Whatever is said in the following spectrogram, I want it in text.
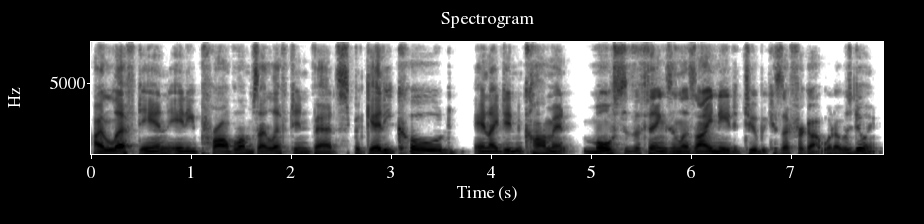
I left in any problems. I left in bad spaghetti code, and I didn't comment most of the things unless I needed to because I forgot what I was doing.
